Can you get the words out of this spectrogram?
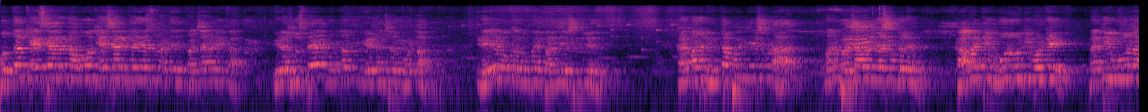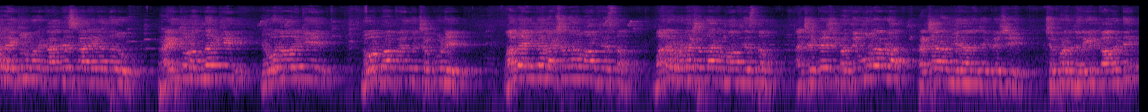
మొత్తం కేసీఆర్ అంటే అవ్వో కేసీఆర్ ఇట్లా చేస్తున్నట్టు ప్రచారం ఎక్క ఇక్కడ చూస్తే మొత్తం ఏడు లక్షల కోట్ల. ఏ ఒక్క రూపాయి పని చేసింది లేదు. కానీ మనం ఇంత పని చేసి కూడా మనం ప్రచారం చేసుకుంటలేము. కాబట్టి ఊరూరికి ఉండి ప్రతి ఊర్లో రైతులు మన కాంగ్రెస్ కార్యకర్తలు రైతులందరికీ ఎవరెవరికి లోన్ మాఫీ అయిందో మళ్ళీ ఇంకా లక్షన్నర మాఫ్ చేస్తాం. మళ్ళీ రెండు లక్షల దాకా మాఫ్ చేస్తాం అని చెప్పేసి ప్రతి ఊర్లో కూడా ప్రచారం చేయాలని చెప్పేసి చెప్పడం జరిగింది. కాబట్టి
